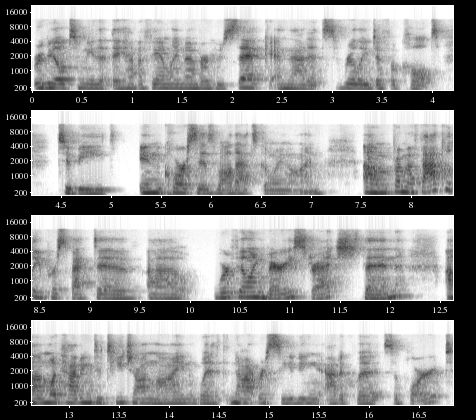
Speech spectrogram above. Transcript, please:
revealed to me that they have a family member who's sick and that it's really difficult to be in courses while that's going on. Um, from a faculty perspective, uh, we're feeling very stretched thin um, with having to teach online with not receiving adequate support.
